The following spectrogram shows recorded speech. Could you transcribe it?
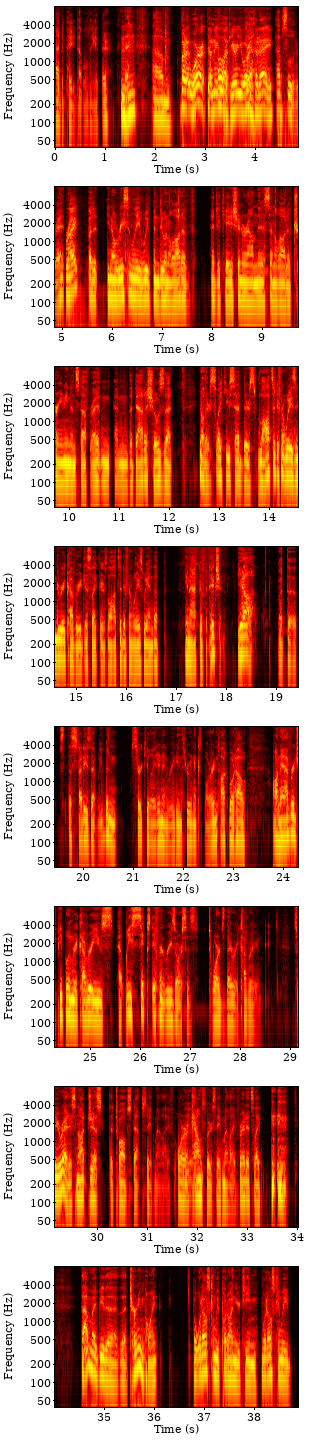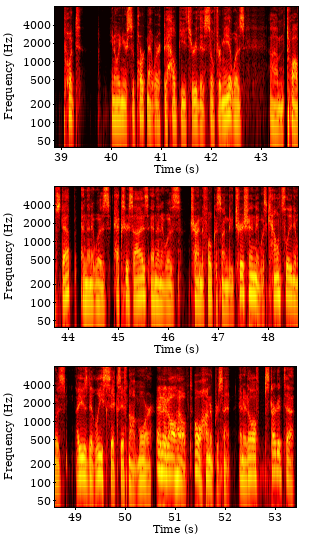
had to pay double to get there. um, but it worked i mean Oh, look here you are yeah. today absolutely, right? right But, it, you know, recently we've been doing a lot of education around this and a lot of training and stuff, right? And, and the data shows that, you know, there's, like you said, there's lots of different ways into recovery, just like there's lots of different ways we end up in active addiction. yeah but the the studies that we've been circulating and reading through and exploring talk about how on average people in recovery use at least six different resources towards their recovery and so you're right it's not just the 12 steps saved my life or a counselor saved my life right? It's like that might be the the turning point but what else can we put on your team? What else can we put you know in your support network to help you through this? So for me it was um, 12 step and then it was exercise and then it was trying to focus on nutrition it was counseling it was i used at least six if not more. And it all helped. Oh 100% and it all started to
